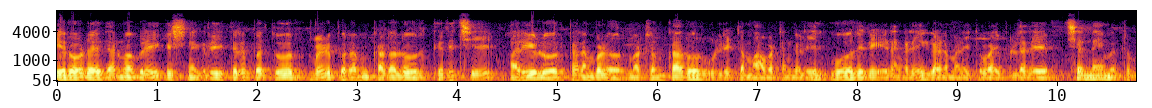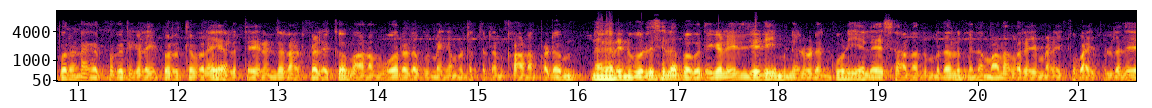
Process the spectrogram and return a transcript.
ஈரோடு தருமபுரி கிருஷ்ணகிரி திருப்பத்தூர் விழுப்புரம் கடலூர் திருச்சி அரியலூர் பெரம்பலூர் மற்றும் கரூர் உள்ளிட்ட மாவட்டங்களில் ஓரிரு இடங்களில் கனமழைக்கு வாய்ப்புள்ளது. சென்னை மற்றும் புறநகர் பகுதிகளை பொறுத்தவரை அடுத்த இரண்டு நாட்களுக்கு வானம் ஓரளவு மேகமூட்டத்துடன் காணப்படும். நகரின் ஒரு சில பகுதிகளில் இடி மின்னலுடன் கூடிய லேசானது முதல் மிதமான வரை மழைக்கு வாய்ப்புள்ளது.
